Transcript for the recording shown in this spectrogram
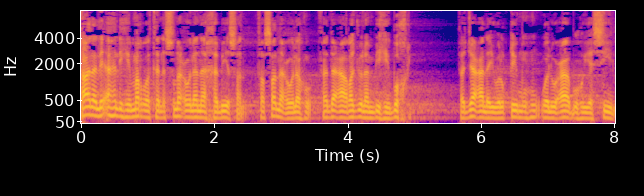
قال لأهله مرة اصنعوا لنا خبيصا فصنعوا له فدعا رجلا به بخل فجعل يلقمه ولعابه يسيل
